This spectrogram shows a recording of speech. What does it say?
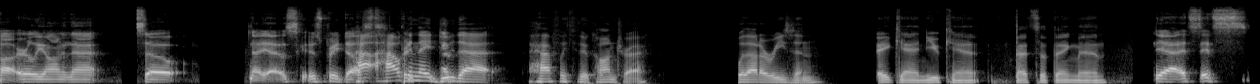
uh, early on in that. So no, yeah, it was it was pretty dust. How, how Pretty- can they do that halfway through the contract without a reason? they can. You can't. That's the thing, man. Yeah, it's it's.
